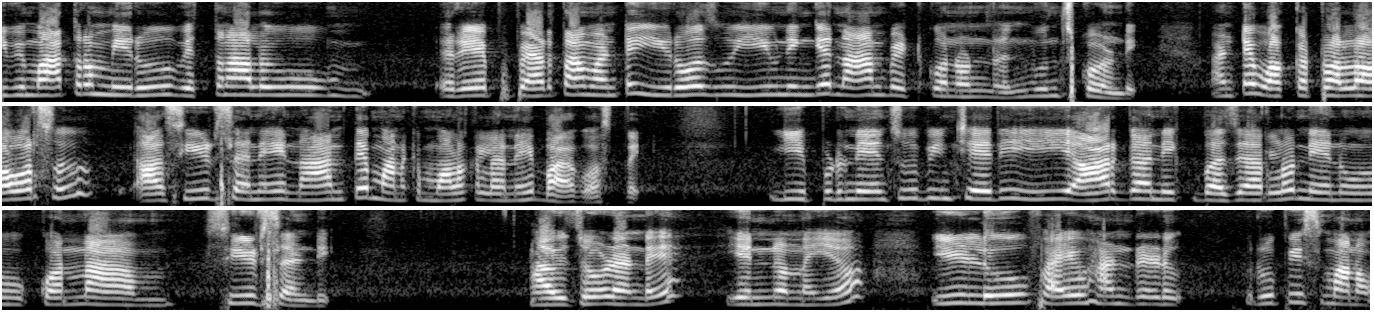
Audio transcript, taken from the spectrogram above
ఇవి మాత్రం మీరు విత్తనాలు రేపు పెడతామంటే ఈరోజు ఈవినింగే నానబెట్టుకొని ఉంచుకోండి. అంటే ఒక ట్వెల్వ్ అవర్స్ ఆ సీడ్స్ అనేవి నానితే మనకి మొలకలు అనేవి బాగా వస్తాయి. ఇప్పుడు నేను చూపించేది ఈ ఆర్గానిక్ బజార్లో నేను కొన్న సీడ్స్ అండి. అవి చూడండి ఎన్ని ఉన్నాయో. వీళ్ళు ఫైవ్ హండ్రెడ్ రూపీస్ మనం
